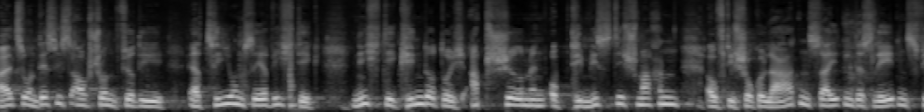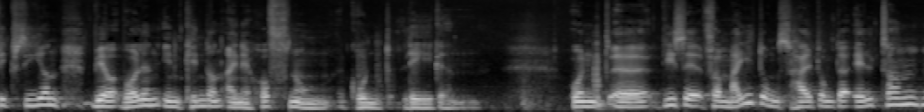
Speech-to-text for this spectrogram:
Also, und das ist auch schon für die Erziehung sehr wichtig, nicht die Kinder durch Abschirmen optimistisch machen, auf die Schokoladenseiten des Lebens fixieren. Wir wollen in Kindern eine Hoffnung grundlegen. Und äh, diese Vermeidungshaltung der Eltern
